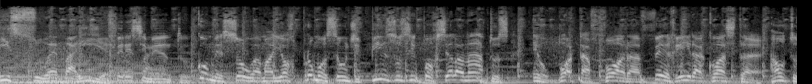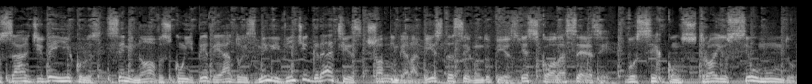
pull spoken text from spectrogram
Isso é Bahia. Oferecimento. Começou a maior promoção de pisos e porcelanatos. É o Bota Fora Ferreira Costa. Autosar de veículos. Seminovos com IPVA 2020 grátis. Shopping Bela Vista, segundo piso. Escola SESI. Você constrói o seu mundo.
